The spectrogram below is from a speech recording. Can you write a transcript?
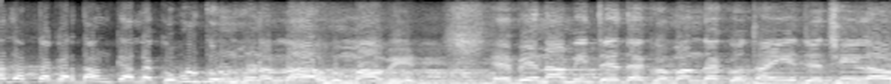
হাজার টাকার দানকে আল্লাহ কবুল করুন, বলুন আল্লাহ মাবির এ বেনামিতে দেখো বান্দা কোথায় যে ছিলাও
